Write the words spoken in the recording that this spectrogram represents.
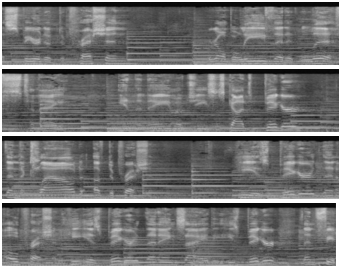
a spirit of depression, we're going to believe that it lifts tonight in the name of Jesus. God's bigger than the cloud of depression. He is bigger than oppression. He is bigger than anxiety. He's bigger than fear.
